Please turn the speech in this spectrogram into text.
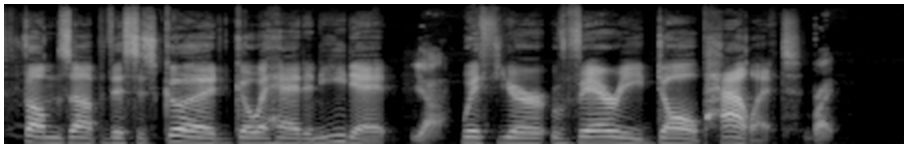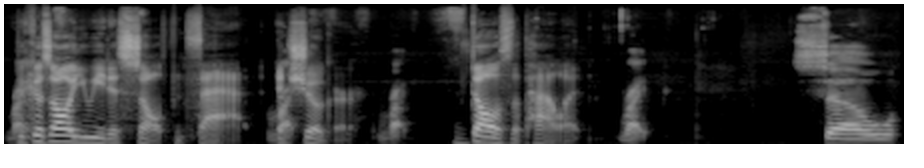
thumbs up this is good go ahead and eat it Yeah. with your very dull palate Right. Right. because all you eat is salt and fat and sugar Right. dulls the palate Right. So,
